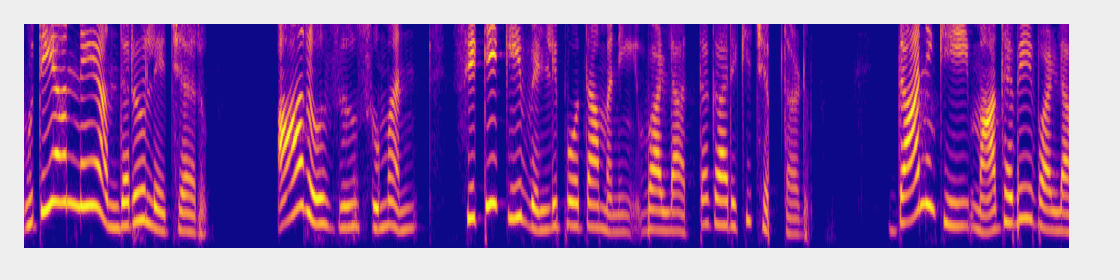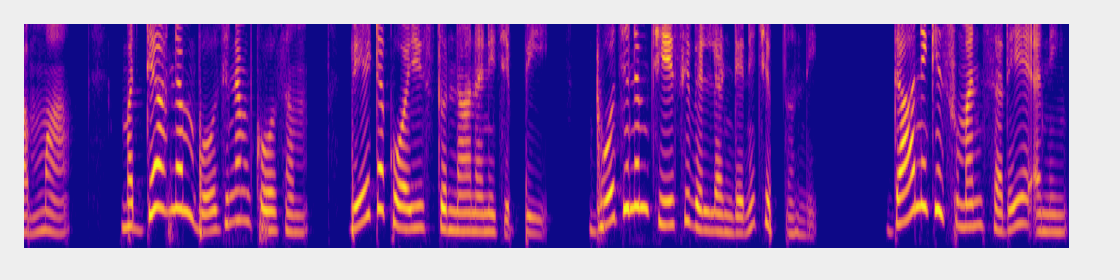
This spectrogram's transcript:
ఉదయాన్నే అందరూ లేచారు. ఆ రోజు సుమన్ సిటీకి వెళ్ళిపోతామని వాళ్ళ అత్తగారికి చెప్తాడు. దానికి మాధవి వాళ్ళ అమ్మ మధ్యాహ్నం భోజనం కోసం వేట కోయిస్తున్నానని చెప్పి భోజనం చేసి వెళ్ళండి అని చెప్తుంది. దానికి సుమన్ సరే అని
